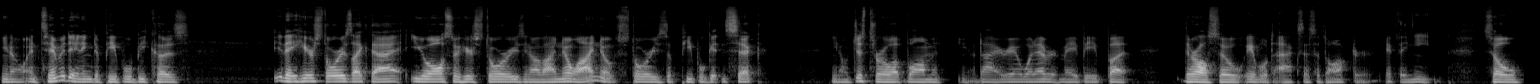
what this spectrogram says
you know, intimidating to people because they hear stories like that. You also hear stories. You know, I know I know stories of people getting sick. You know, just throw up, vomit, you know, diarrhea, whatever it may be. But they're also able to access a doctor if they need. So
